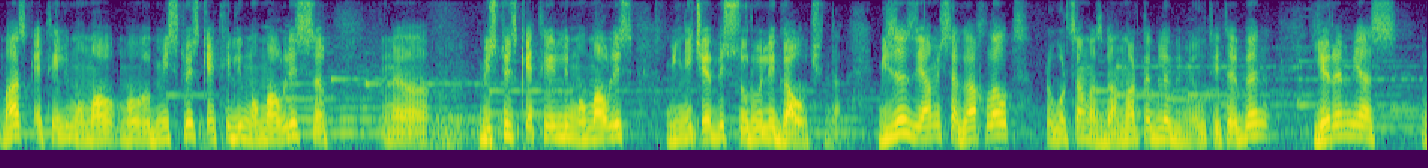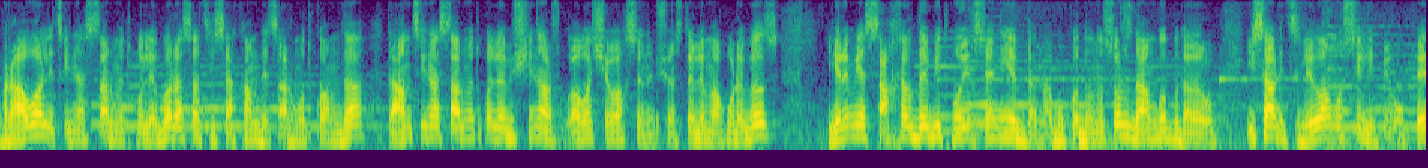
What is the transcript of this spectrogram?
მას კეთილი მისთვის კეთილი მომავლის მისთვის კეთილი მომავლის მინიჭების სურვილი გაუჩნდა. მიზეზი ამისა გახლავთ, როგორც ამას განმარტებლები მიუთითებენ, იერემიას მრავალი წინასწარმეტყველება, რასაც ის აქამდე წარმოთქვამდა და ამ წინასწარმეტყველების შინაარსს კვლავაც შევახსენებ ჩვენს ტელემაყურებელს, იერემიას სახელდებით მოიხსენიებდა ნაბუქოდონოსორს და ამბობდა, რომ ის არის ძლევამოსილი მეუფე,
